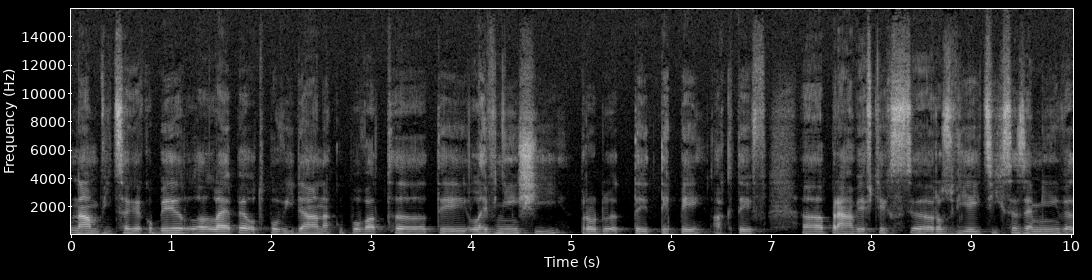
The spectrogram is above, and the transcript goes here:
nám více jakoby lépe odpovídá nakupovat eh, ty levnější ty typy aktiv eh, právě v těch rozvíjejících se zemí ve,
